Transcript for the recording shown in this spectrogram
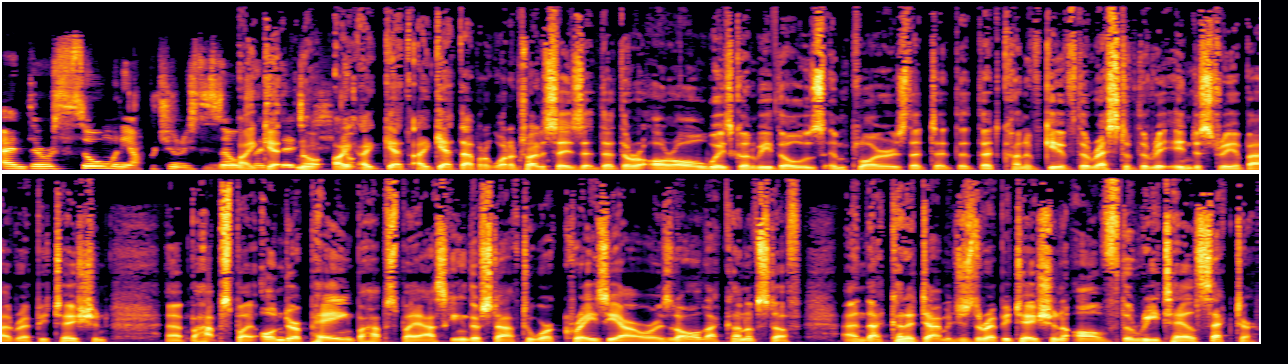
and there are so many opportunities now I get I said, no I, I, get I get that but what I'm trying to say is that, that there are always going to be those employers that that, that kind of give the rest of the industry a bad reputation uh, perhaps by underpaying perhaps by asking their staff to work crazy hours and all that kind of stuff. And that kind of damages the reputation of the retail sector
